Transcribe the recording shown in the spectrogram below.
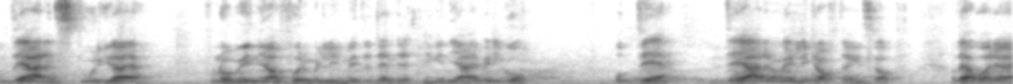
og det er en stor greie. For nå begynner jeg å forme livet mitt i den retningen jeg vil gå. Og det, det er en veldig kraftig egenskap. Og det er bare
